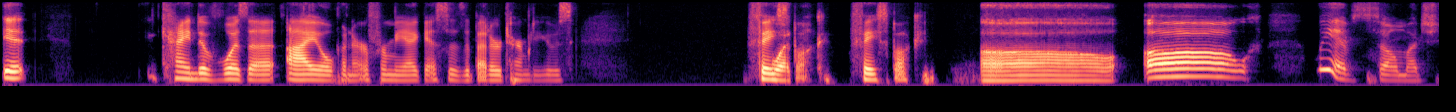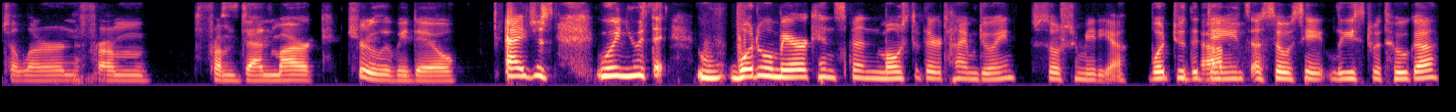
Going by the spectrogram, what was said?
it kind of was a eye opener for me i guess is a better term to use What? facebook facebook Oh, oh. we have so much to learn from from Denmark. Truly, we do. I just when you think what do Americans spend most of their time doing? Social media. What do the yep. Danes associate least with hygge?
